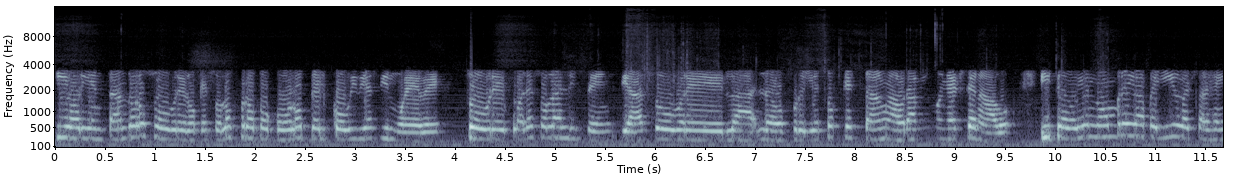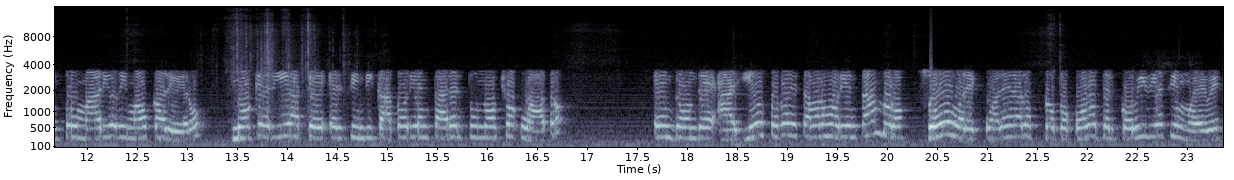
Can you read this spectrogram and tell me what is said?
y orientándolos sobre lo que son los protocolos del COVID-19, sobre cuáles son las licencias, sobre los proyectos que están ahora mismo en el Senado. Y te doy el nombre y apellido del sargento Mario Dimao Calero. No quería que el sindicato orientara el turno 8 a 4 en donde allí nosotros estábamos orientándolos sobre cuáles eran los protocolos del COVID-19,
